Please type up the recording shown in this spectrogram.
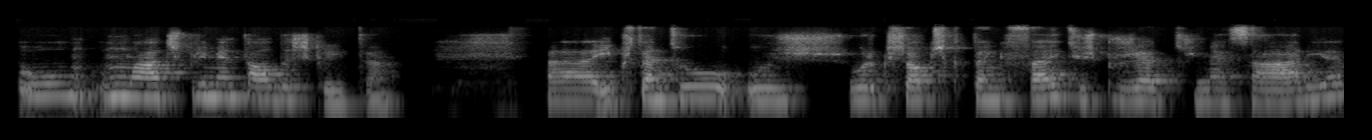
o, um lado experimental da escrita. Uh, e, portanto, os workshops que tenho feito e os projetos nessa área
